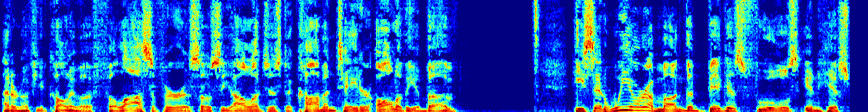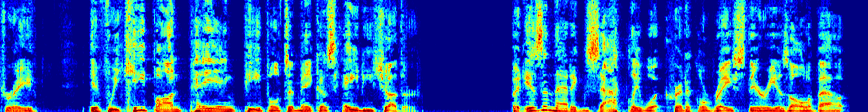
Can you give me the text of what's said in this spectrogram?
I don't know if you'd call him a philosopher, a sociologist, a commentator, all of the above. He said, We are among the biggest fools in history if we keep on paying people to make us hate each other. But isn't that exactly what critical race theory is all about?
